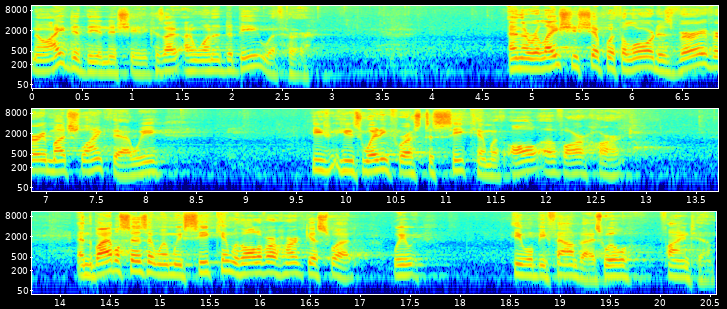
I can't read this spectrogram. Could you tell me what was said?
no, I did the initiating because I, I wanted to be with her. And the relationship with the Lord is very, very much like that. We, he, he's waiting for us to seek Him with all of our heart. And the Bible says that when we seek Him with all of our heart, guess what? We, he will be found by us. We'll find Him.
